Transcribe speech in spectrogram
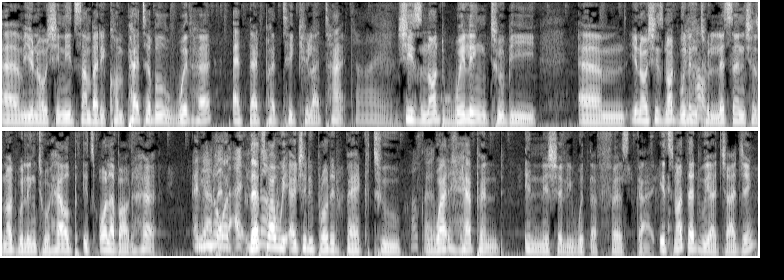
Um, you know, she needs somebody compatible with her at that particular time. Time. She's not willing to be, um, you know, she's not willing to, help. listen. She's not willing to help. It's all about her. And Yeah, you know what? I- you That's know- why we actually brought it back to Okay, what gotcha. happened initially with the first guy. It's not that we are judging.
